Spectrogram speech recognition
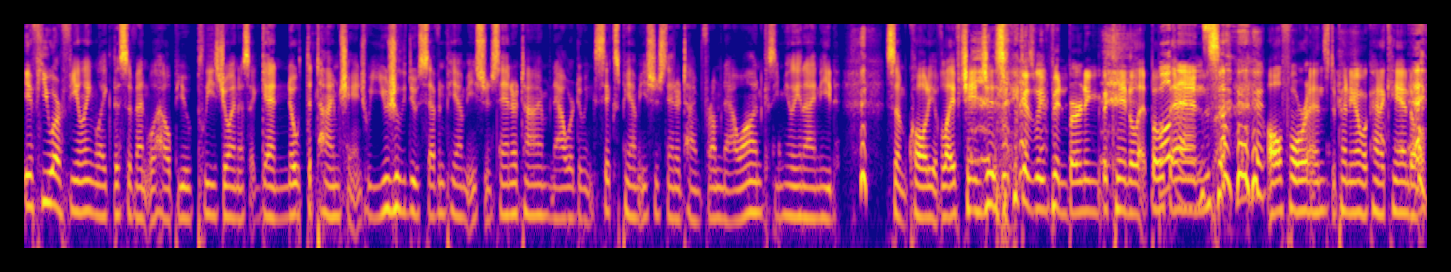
if you are feeling like this event will help you, please join us. Again, note the time change. We usually do 7 p.m. Eastern Standard Time. Now we're doing 6 p.m. Eastern Standard Time from now on because Emilia and I need some quality of life changes because we've been burning the candle at both, Both ends, ends. all four ends, depending on what kind of candle.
